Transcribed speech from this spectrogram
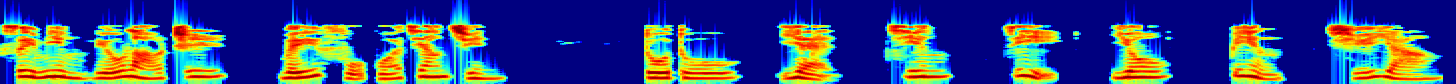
遂命刘牢之为辅国将军，都督兖、京、冀、幽、并、徐阳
